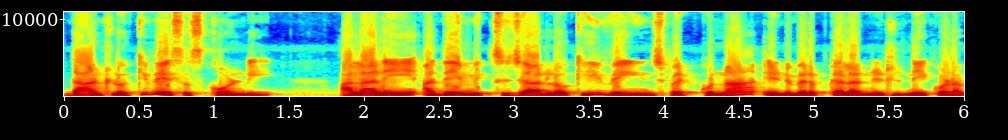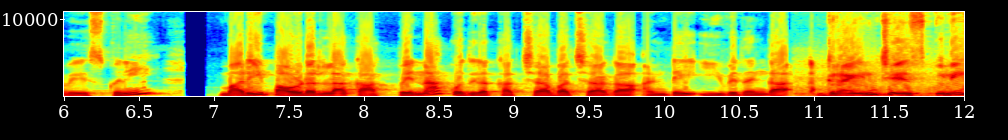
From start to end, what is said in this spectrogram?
దాంట్లోకి వేసేసుకోండి. అలానే అదే మిక్సీ జార్లోకి వేయించి పెట్టుకున్న ఎండుమిరపకాయలు అన్నింటినీ కూడా వేసుకుని మరీ పౌడర్లా కాకపోయినా కొద్దిగా కచ్చా బచ్చాగా అంటే ఈ విధంగా గ్రైండ్ చేసుకుని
